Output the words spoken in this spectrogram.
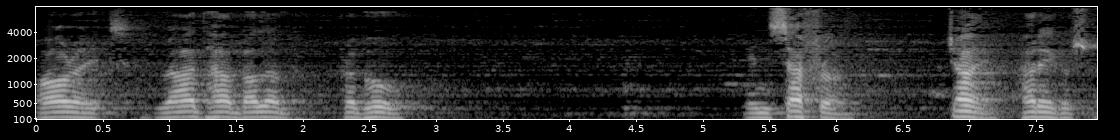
All right, Radha Ballabh Prabhu in saffron. Jai, Hare Krishna.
